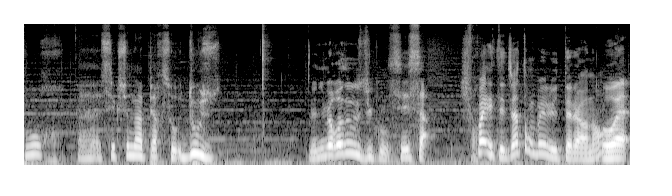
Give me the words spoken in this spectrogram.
Pour euh, sectionner un perso. 12, Le numéro 12, du coup. c'est ça. Je crois qu'il était déjà tombé lui tout à l'heure, non? Ouais.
